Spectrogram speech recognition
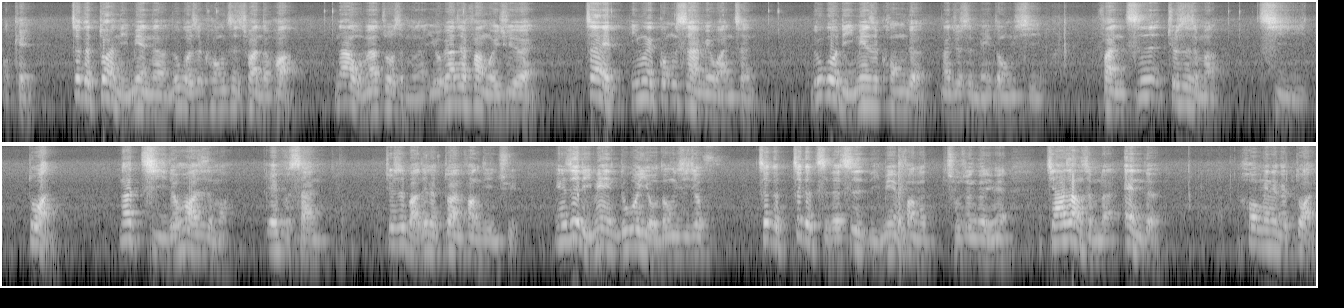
OK，这个段里面呢，如果是空字串的话，那我们要做什么呢？游标再放回去，对不对？再因为公式还没完成，如果里面是空的，那就是没东西。反之就是什么几段？那几的话是什么？F 三，就是把这个段放进去。因为这里面如果有东西，就这个这个指的是里面放的储存格里面加上什么呢？And 后面那个段，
